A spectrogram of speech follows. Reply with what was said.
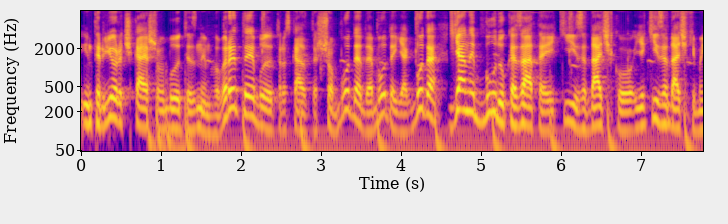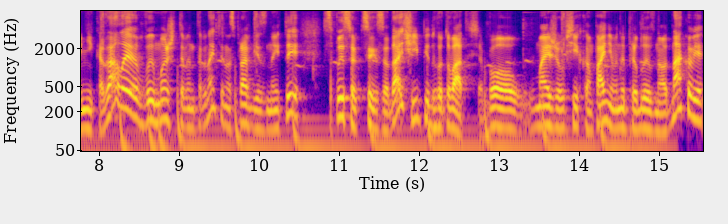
інтерв'юер чекає, що ви будете з ним говорити, будете розказувати, що буде, де буде, як буде. Я не буду казати, які задачку, які задачки мені казали. Ви можете в інтернеті насправді знайти список цих задач і підготуватися, бо майже у всіх компаній вони приблизно однакові,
